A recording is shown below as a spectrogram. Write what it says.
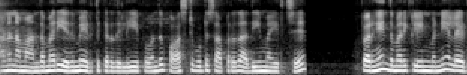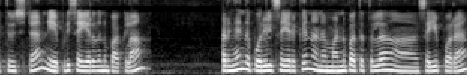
ஆனால் நம்ம அந்த மாதிரி எதுவுமே எடுத்துக்கிறது இல்லையே. இப்போ வந்து ஃபாஸ்ட்டு ஃபுட்டு சாப்பிட்றது அதிகமாகிருச்சு பாருங்கள் இந்த மாதிரி க்ளீன் பண்ணி எல்லாம் எடுத்து வச்சுட்டேன். நீ எப்படி செய்கிறதுன்னு பார்க்கலாம். பாருங்கள் இந்த பொரியல் செய்கிறதுக்கு நான் மண் பாத்திரத்தில் செய்ய போகிறேன்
